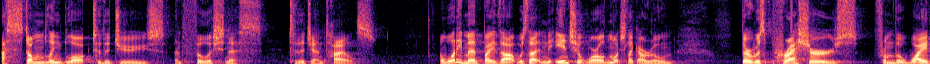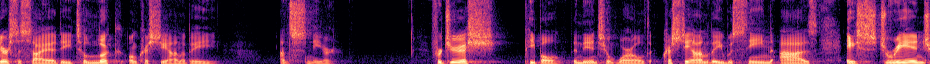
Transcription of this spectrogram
a stumbling block to the Jews and foolishness to the Gentiles. And what he meant by that was that in the ancient world, much like our own, there was pressures from the wider society to look on Christianity and sneer. For Jewish people in the ancient world, Christianity was seen as a strange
